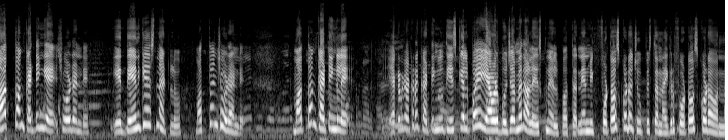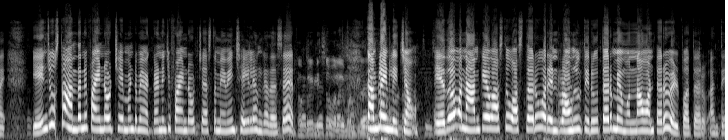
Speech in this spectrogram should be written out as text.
మొత్తం కటింగే చూడండి. దేనికి వేసినట్లు? మొత్తం చూడండి. మొత్తం కటింగ్లే. ఎక్కడికక్కడ కటింగ్లు తీసుకెళ్ళిపోయి ఎవడ భుజం మీద వాళ్ళు వేసుకుని వెళ్ళిపోతారు. నేను మీకు ఫొటోస్ కూడా చూపిస్తాను. దగ్గర ఫొటోస్ కూడా ఉన్నాయి. ఏం చూస్తాం అందరినీ ఫైండ్ అవుట్ చేయమంటే మేము ఎక్కడి నుంచి ఫైండ్ అవుట్ చేస్తాం? మేమేం చేయలేం కదా సార్? కంప్లైంట్లు ఇచ్చాం ఏదో నామకే వాస్తు వస్తారు రెండు రౌండ్లు తిరుగుతారు మేము ఉన్నాం అంటారు వెళ్ళిపోతారు. అంతే.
